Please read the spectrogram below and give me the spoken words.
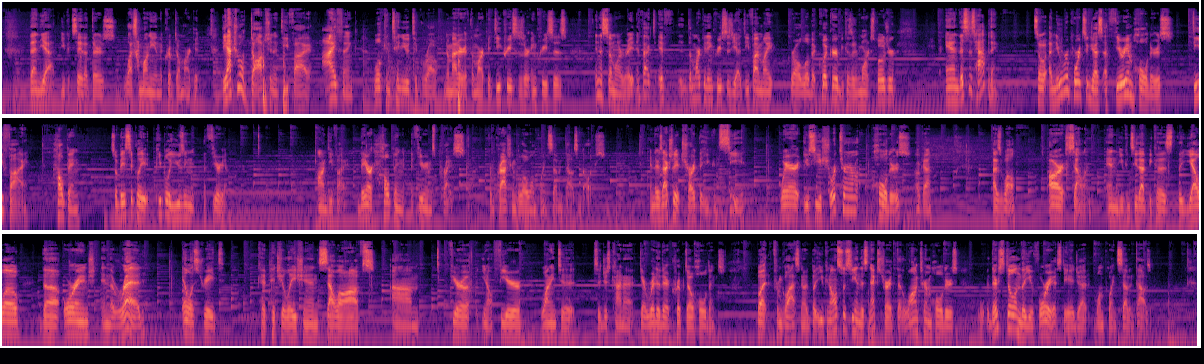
then yeah, you could say that there's less money in the crypto market. The actual adoption of DeFi, I think, will continue to grow no matter if the market decreases or increases in a similar rate. In fact, if the market increases, yeah, DeFi might grow a little bit quicker because there's more exposure. And this is happening. So, a new report suggests Ethereum holders, DeFi, helping. So, basically, people using Ethereum on DeFi, they are helping Ethereum's price from crashing below $1.7 thousand. And there's actually a chart that you can see where you see short term holders, okay, as well, are selling. And you can see that because the yellow the orange and the red illustrate capitulation, sell-offs, um, fear of you know fear, wanting to to just kind of get rid of their crypto holdings. But from Glassnode, but you can also see in this next chart that long-term holders they're still in the euphoria stage at 1.7 thousand.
